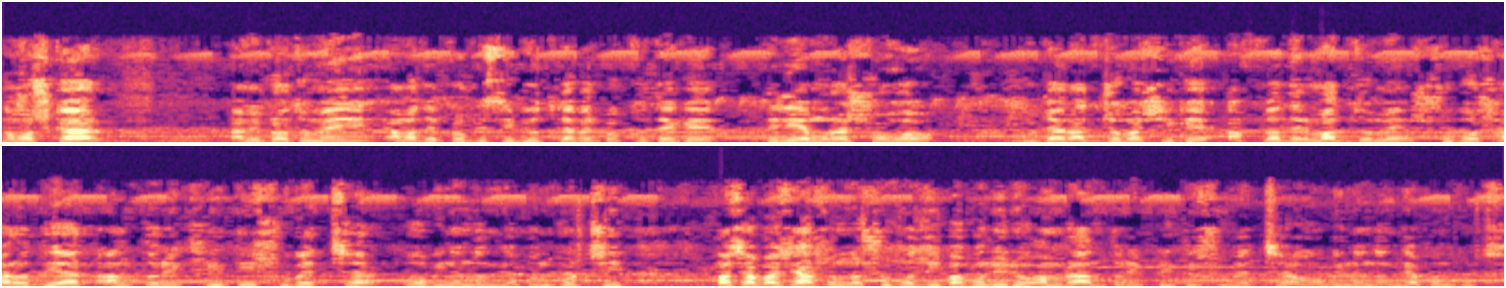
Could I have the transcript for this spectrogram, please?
নমস্কার আমি প্রথমেই আমাদের প্রগ্রেসিভ ইউথ ক্লাবের পক্ষ থেকে তেলিয়ামুড়া সহ গোটা রাজ্যবাসীকে আপনাদের মাধ্যমে শুভ শারদীয়ার আন্তরিক প্রীতি, শুভেচ্ছা ও অভিনন্দন জ্ঞাপন করছি। পাশাপাশি আসন্ন শুভ দীপাবলিরও আমরা আন্তরিক প্রীতি, শুভেচ্ছা ও অভিনন্দন জ্ঞাপন করছি।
